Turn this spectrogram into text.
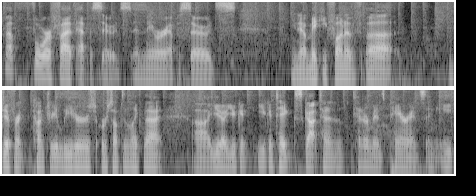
about four or five episodes, and they were episodes, you know, making fun of uh, different country leaders or something like that. Uh, you know, you can you can take Scott Ten- Tenderman's parents and eat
